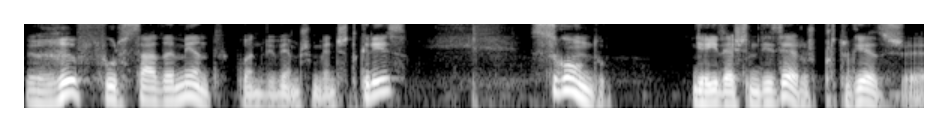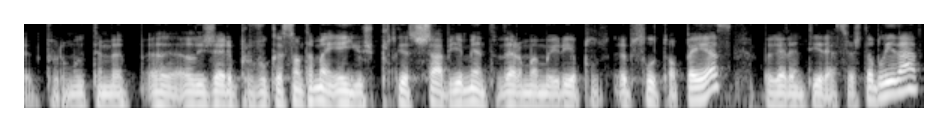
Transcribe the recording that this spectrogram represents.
reforçadamente quando vivemos momentos de crise. Segundo, e aí deixe-me dizer, os portugueses, eh, por muita a, a ligeira provocação também, aí os portugueses sabiamente deram uma maioria absoluta ao PS para garantir essa estabilidade.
